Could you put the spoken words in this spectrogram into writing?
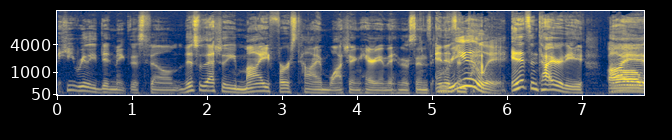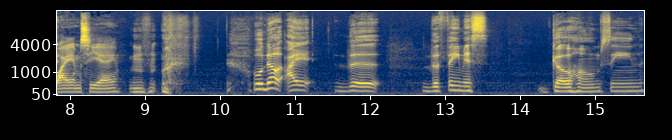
he really did make this film. This was actually my first time watching Harry and the Hendersons in its enti- Really? in its entirety. Oh, I, YMCA. well, no, I the the famous go home scene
